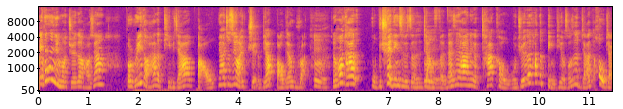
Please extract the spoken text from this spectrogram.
但是你有没有觉得好像 burrito 它的皮比较薄，因为它就是用来卷的，比较薄，比较软。嗯，然后它我不确定是不是真的是这样分，但是它那个 taco，我觉得它的饼皮有时候是比较厚、比较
